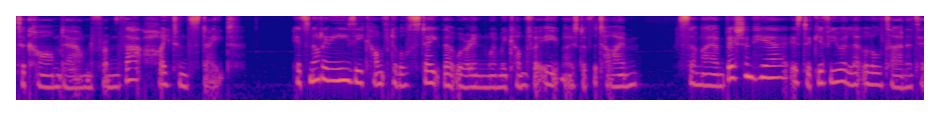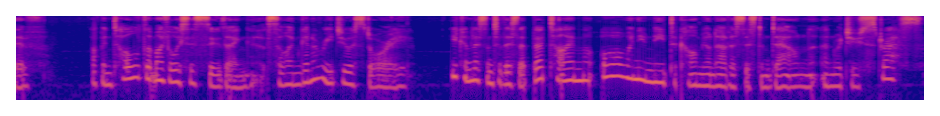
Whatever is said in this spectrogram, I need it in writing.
to calm down from that heightened state. It's not an easy, comfortable state that we're in when we comfort eat most of the time. So, my ambition here is to give you a little alternative. I've been told that my voice is soothing, so I'm going to read you a story. You can listen to this at bedtime or when you need to calm your nervous system down and reduce stress,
